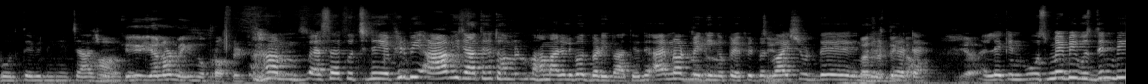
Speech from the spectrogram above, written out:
बोलते भी नहीं है चार्ज हाँ क्योंकि not making a profit. हम ऐसा कुछ नहीं है। फिर भी आ भी जाते हैं तो हम हमारे लिए बहुत बड़ी बात है। I am not making a profit but. Why should they Why invest their time Yeah. लेकिन उसमें भी उस दिन भी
